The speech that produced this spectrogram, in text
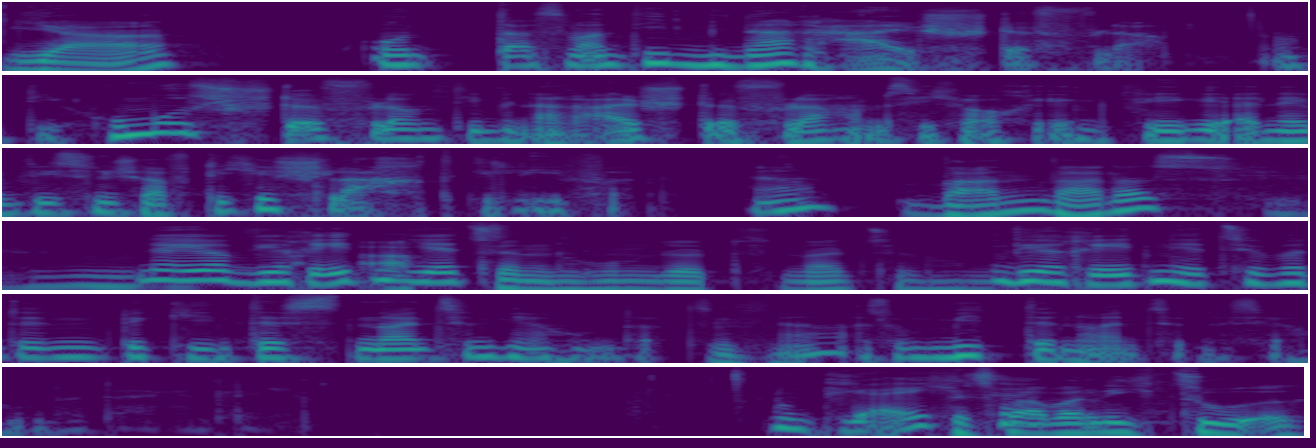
Ja. Und das waren die Mineralstöffler. Und die Humusstöffler und die Mineralstöffler haben sich auch irgendwie eine wissenschaftliche Schlacht geliefert. Ja? Wann war das? Naja, wir reden 1800, jetzt. 1900. Wir reden jetzt über den Beginn des 19. Jahrhunderts. Mhm. Ja? Also Mitte 19. Jahrhundert eigentlich. Und gleichzeitig. Das war aber nicht zu,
